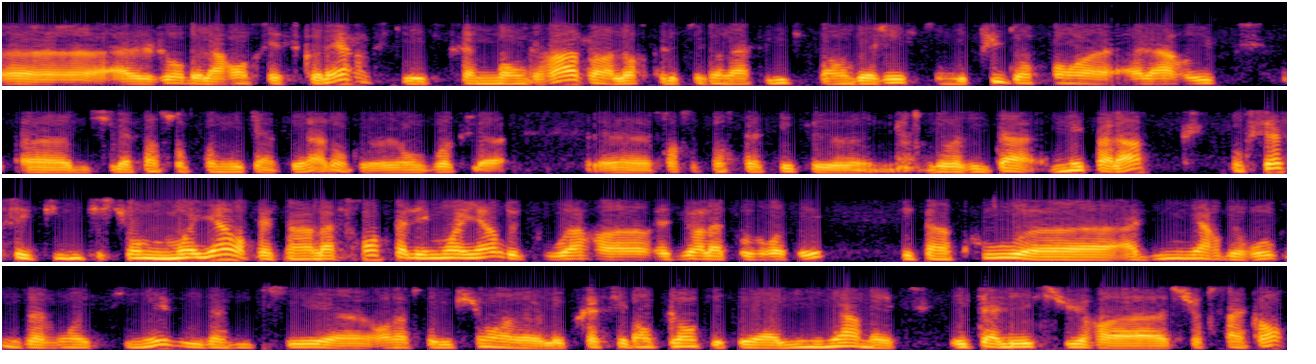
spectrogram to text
mm. à le jour de la rentrée scolaire, ce qui est extrêmement grave, hein, alors que le président de la République s'est engagé ce qu'il n'y ait plus d'enfants à, la rue d'ici la fin de son premier quinquennat. Donc on voit que la, force est de constater que le résultat n'est pas là. Donc ça, c'est une question de moyens en fait. Hein. La France a les moyens de pouvoir réduire la pauvreté. C'est un coût euh, à 10 milliards d'euros que nous avons estimé. Vous indiquiez euh, en introduction euh, le précédent plan qui était à 8 milliards, mais étalé sur, sur 5 ans.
